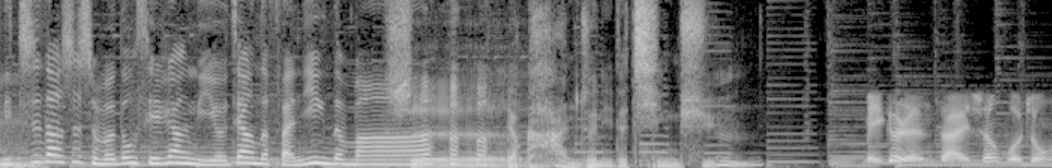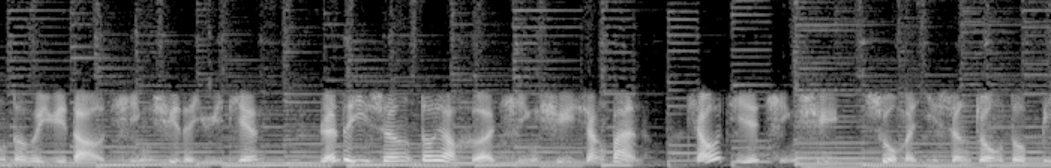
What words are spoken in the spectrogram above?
你知道是什么东西让你有这样的反应的吗？”是 要看着你的情绪。嗯，每个人在生活中都会遇到情绪的雨天，人的一生都要和情绪相伴。调节情绪是我们一生中都必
